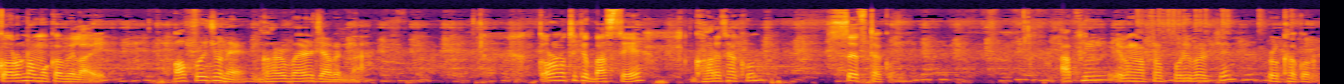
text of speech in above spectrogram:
করোনা মোকাবেলায় অপ্রয়োজনে ঘরের বাইরে যাবেন না। করোনা থেকে বাঁচতে ঘরে থাকুন সেফ থাকুন। আপনি এবং আপনার পরিবারকে রক্ষা করুন।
